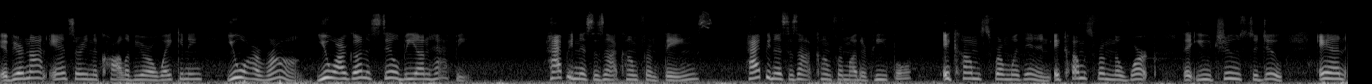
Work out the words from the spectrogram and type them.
if you're not answering the call of your awakening, you are wrong. You are going to still be unhappy. Happiness does not come from things. Happiness does not come from other people. It comes from within. It comes from the work that you choose to do. And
